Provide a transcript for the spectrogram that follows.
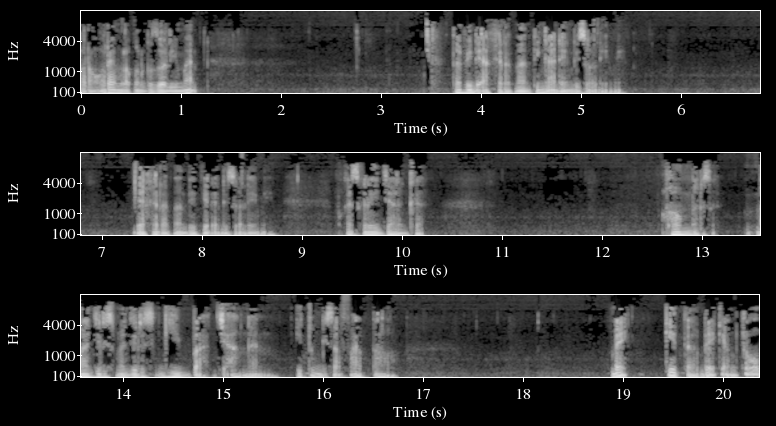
orang-orang yang melakukan kezaliman. Tapi di akhirat nanti nggak ada yang dizolimi di akhirat nanti tidak dizolimi maka sekali jaga. Homer, majelis-majelis gibah, jangan. Itu bisa fatal. Baik kita, baik yang cowok,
